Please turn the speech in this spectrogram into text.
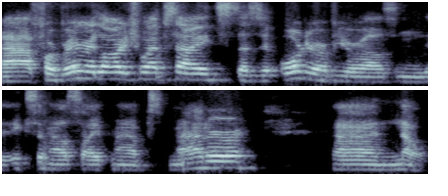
Uh, for very large websites, does the order of URLs in the XML sitemaps matter? Uh, no.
